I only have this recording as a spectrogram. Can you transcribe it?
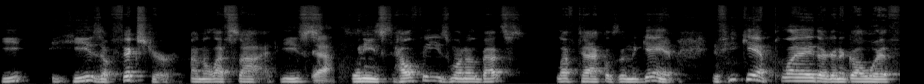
he he is a fixture on the left side. He's yeah. when he's healthy, he's one of the best left tackles in the game. If he can't play, they're going to go with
